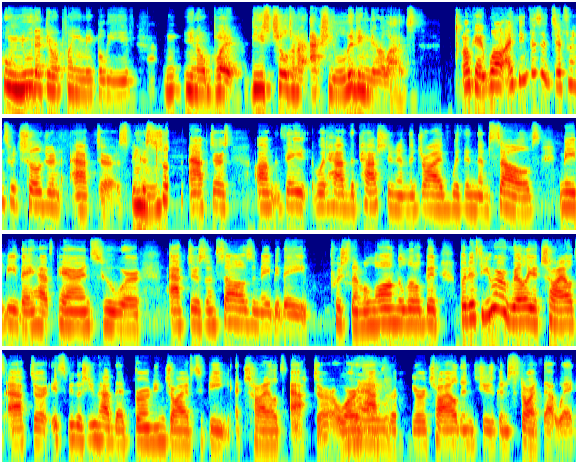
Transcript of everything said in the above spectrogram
who knew that they were playing make believe, you know, but these children are actually living their lives. Okay, well, I think there's a difference with children actors because mm-hmm. children actors um, they would have the passion and the drive within themselves. Maybe they have parents who were actors themselves, and maybe they push them along a little bit. But if you are really a child actor, it's because you have that burning drive to be a child actor or right. an actor. You're a child and you're going to start that way.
